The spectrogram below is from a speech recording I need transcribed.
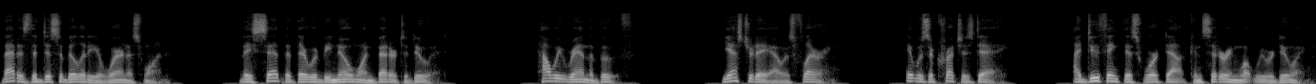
That is the disability awareness one. They said that there would be no one better to do it. How we ran the booth. Yesterday I was flaring. It was a crutches day. I do think this worked out considering what we were doing.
